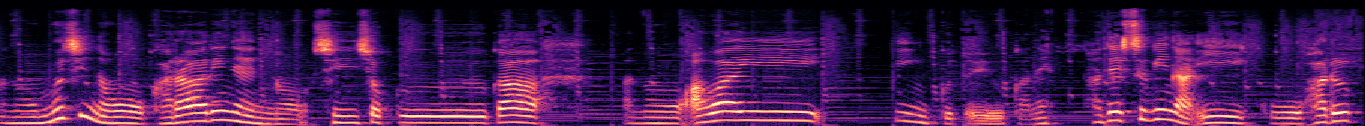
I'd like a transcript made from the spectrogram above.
あの無地のカラーリネンの新色があの淡いピンクというかね派手すぎないこう春っ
